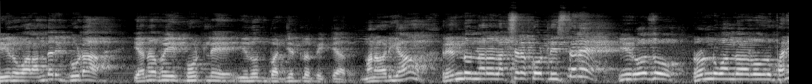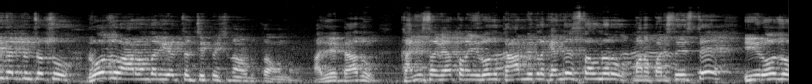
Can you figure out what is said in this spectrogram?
మీరు వాళ్ళందరికీ కూడా ఎనభై కోట్లే ఈరోజు బడ్జెట్లో పెట్టారు. మనం అడిగాం రెండున్నర లక్షల కోట్లు ఇస్తేనే ఈరోజు రెండు వందల రోజులు పని కల్పించవచ్చు రోజు ఆరు వందలు ఇవ్వచ్చు అని చెప్పేసి నేను అడుగుతా ఉన్నాం. అదే కాదు కనీస వేతనం ఈరోజు కార్మికులకు ఎంత ఇస్తూ ఉన్నారు? మనం పరిశీలిస్తే ఈరోజు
